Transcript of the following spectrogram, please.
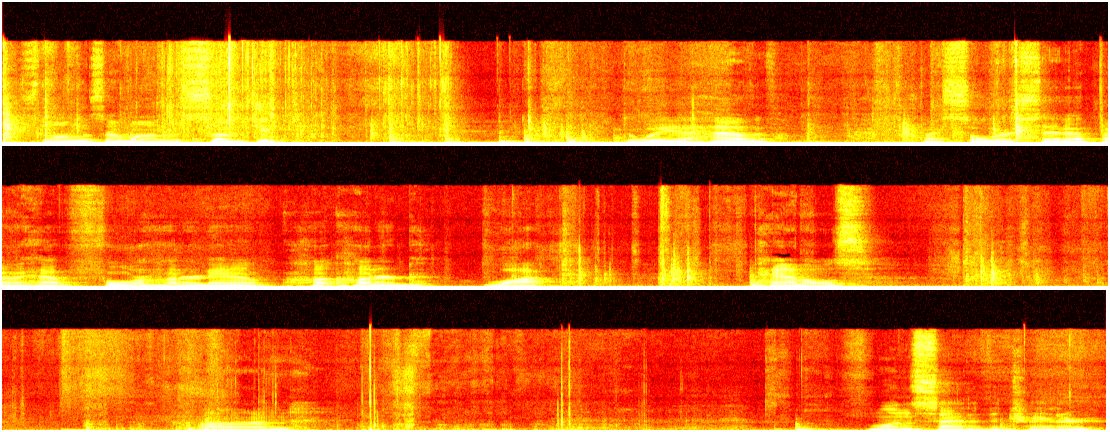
as long as I'm on the subject the way I have my solar set up I have 400 amp 100 watt panels on one side of the trailer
